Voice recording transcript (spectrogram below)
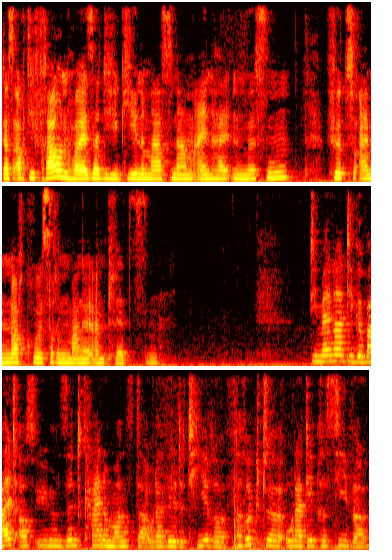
Dass auch die Frauenhäuser die Hygienemaßnahmen einhalten müssen, führt zu einem noch größeren Mangel an Plätzen. Die Männer, die Gewalt ausüben, sind keine Monster oder wilde Tiere, Verrückte oder Depressive.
